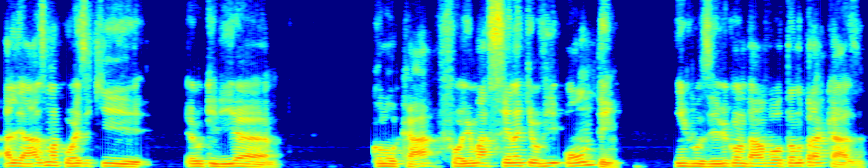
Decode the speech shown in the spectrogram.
Aliás, uma coisa que eu queria colocar foi uma cena que eu vi ontem inclusive quando eu tava voltando para casa.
